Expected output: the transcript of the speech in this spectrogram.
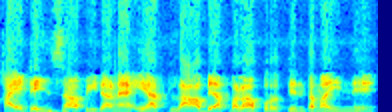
කයට හිංසා පීඩා නැහැ. එයත් ලාභයක් බලාපොරොත්තුෙන් තමයි ඉන්නේ.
